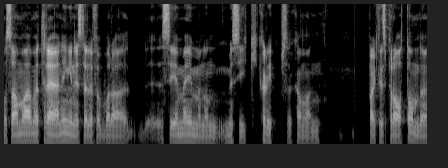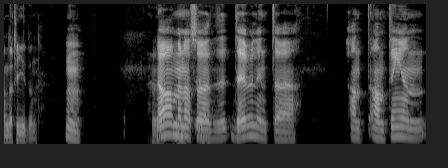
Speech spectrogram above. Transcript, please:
Och samma med träningen istället för bara eh, se mig med någon musikklipp så kan man faktiskt prata om det under tiden. Mm. Hur- Ja, men hur- alltså det, är väl inte ant, antingen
